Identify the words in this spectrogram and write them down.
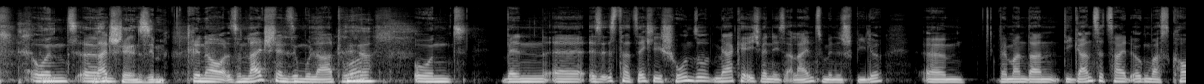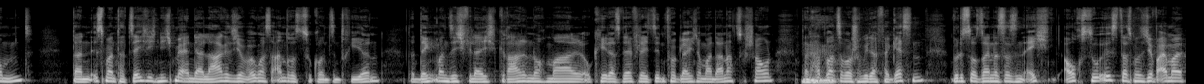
und ähm, Leitstellen-Sim. Genau, so ein Leitstellen-Simulator. Ja. Und wenn äh, es ist tatsächlich schon so, merke ich, wenn ich es allein zumindest spiele, ähm, wenn man dann die ganze Zeit irgendwas kommt, dann ist man tatsächlich nicht mehr in der Lage, sich auf irgendwas anderes zu konzentrieren. Dann denkt man sich vielleicht gerade nochmal, okay, das wäre vielleicht sinnvoll, gleich nochmal danach zu schauen. Dann mhm. hat man es aber schon wieder vergessen. Würde es auch sein, dass das in echt auch so ist, dass man sich auf einmal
